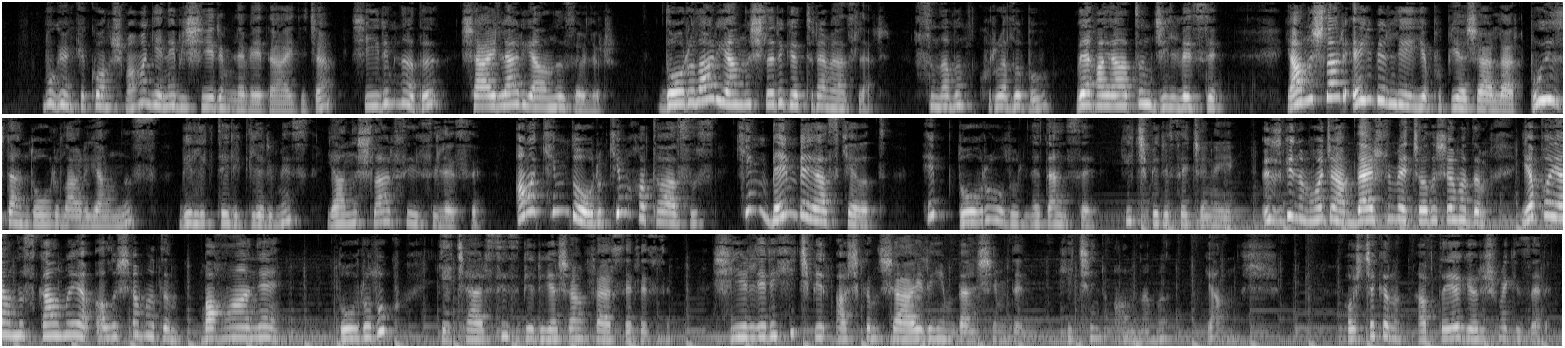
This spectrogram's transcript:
Bugünkü konuşmama gene bir şiirimle veda edeceğim. Şiirimin adı Şairler Yalnız Ölür. Doğrular yanlışları götüremezler. Sınavın kuralı bu ve hayatın cilvesi. Yanlışlar el birliği yapıp yaşarlar. Bu yüzden doğrular yalnız, birlikteliklerimiz yanlışlar silsilesi. Ama kim doğru, kim hatasız, kim bembeyaz kağıt? Hep doğru olur nedense hiçbiri seçeneği. Üzgünüm hocam dersime çalışamadım. Yapayalnız kalmaya alışamadım. Bahane. Doğruluk geçersiz bir yaşam felsefesi. Şiirleri hiçbir aşkın şairiyim ben şimdi. Hiçin anlamı yanlış. Hoşçakalın. Haftaya görüşmek üzere.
